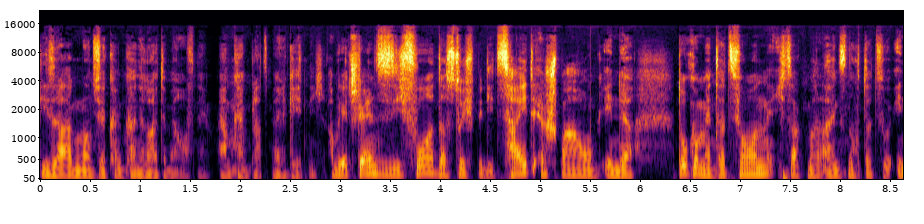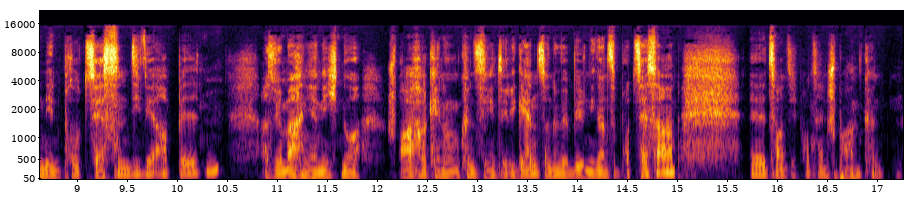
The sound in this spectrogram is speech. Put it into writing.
die sagen uns, wir können keine Leute mehr aufnehmen. Wir haben keinen Platz mehr, geht nicht. Aber jetzt stellen Sie sich vor, dass durch die Zeitersparung in der Dokumentation, ich sag mal eins noch dazu, in den Prozessen, die wir abbilden, also wir machen ja nicht nur Spracherkennung und künstliche Intelligenz, sondern wir bilden die ganze Prozesse ab, 20 äh, Prozent sparen könnten.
